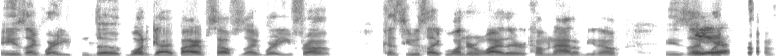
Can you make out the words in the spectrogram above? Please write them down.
and he's like, "Where are you?" The one guy by himself was like, "Where are you from?" Because he was like wondering why they were coming at him, you know. He's like, "Where Yeah. you from?"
